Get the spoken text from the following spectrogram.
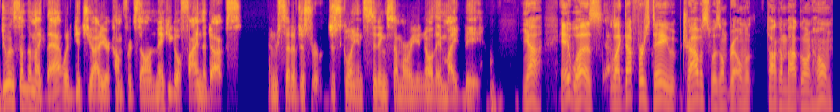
doing something like that would get you out of your comfort zone, make you go find the ducks, instead of just just going and sitting somewhere where you know they might be. Yeah, it was Yeah. like that first day. Travis was almost talking about going home.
